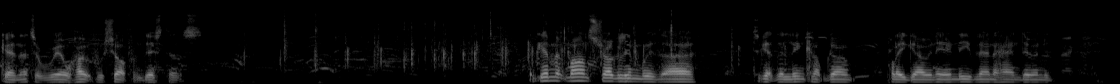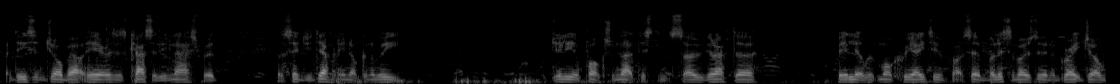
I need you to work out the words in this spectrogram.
Again, that's a real hopeful shot from distance. Again, McMahon struggling with uh, to get the link up going, play going here. and Neve Lenahan doing a, a, decent job out here as is Cassidy Nash, but as I said, you're definitely not going to beat Gillian Fox from that distance, so you're going to have to be a little bit more creative. But I said, Bellissimo's doing a great job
